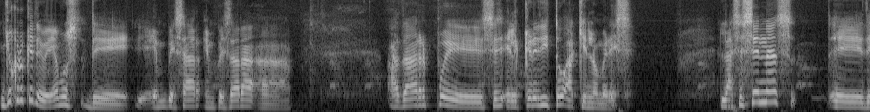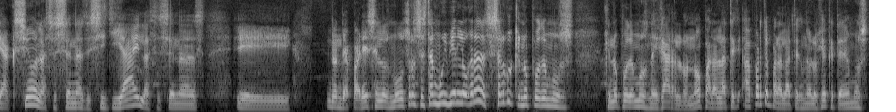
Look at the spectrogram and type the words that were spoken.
yo creo que deberíamos de empezar, empezar a, a, a dar pues el crédito a quien lo merece. Las escenas eh, de acción, las escenas de CGI, las escenas eh, donde aparecen los monstruos están muy bien logradas. Es algo que no podemos que no podemos negarlo, ¿no? Para la te- aparte para la tecnología que tenemos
